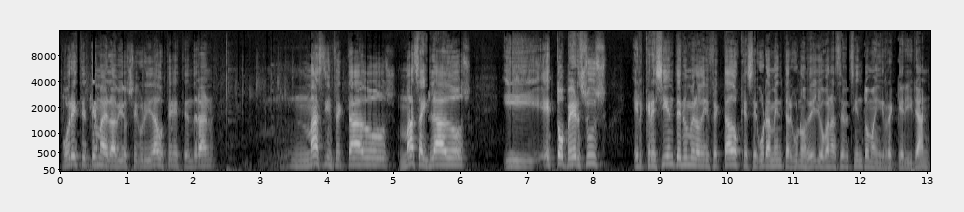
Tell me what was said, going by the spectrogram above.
por este tema de la bioseguridad, ustedes tendrán más infectados, más aislados, y esto versus el creciente número de infectados que seguramente algunos de ellos van a ser síntomas y requerirán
